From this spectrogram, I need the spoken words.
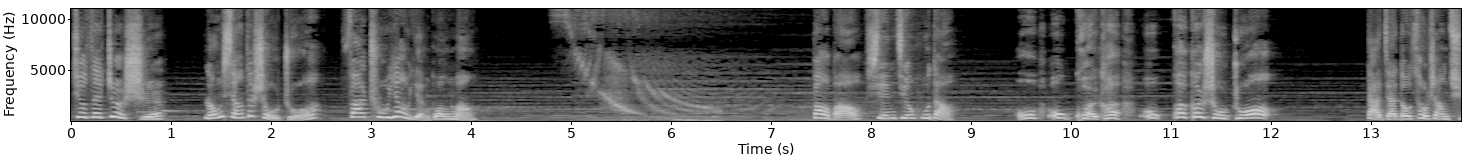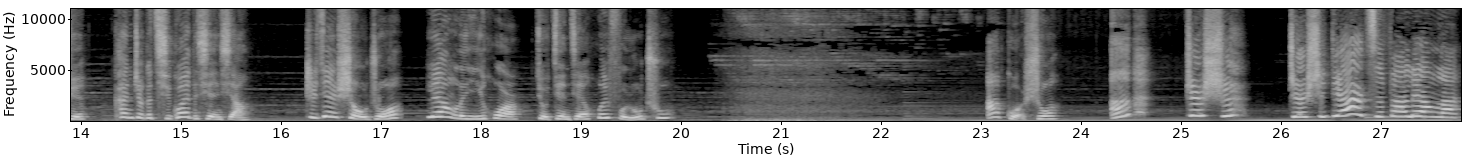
就在这时，龙翔的手镯发出耀眼光芒。抱抱先惊呼道。哦哦，快看！哦，快看手镯！大家都凑上去看这个奇怪的现象。只见手镯亮了一会儿，就渐渐恢复如初。阿果说：“啊，这是这是第二次发亮了。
